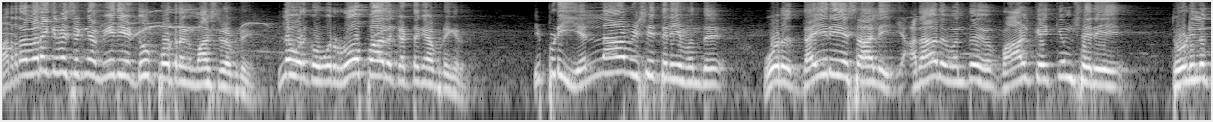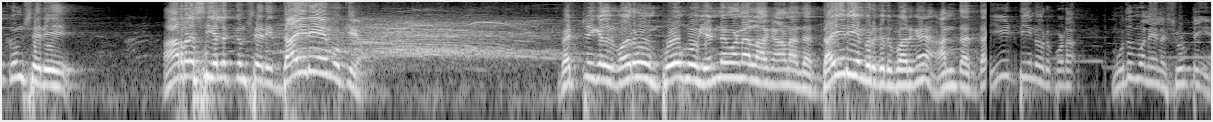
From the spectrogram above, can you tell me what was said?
வர்ற வரைக்கும் வச்சுக்கங்க மீதியை டூப் போட்டுருங்க மாஸ்டர் அப்படி. இல்லை ஒரு ஒரு ரோப்பாவது கட்டுங்க அப்படிங்கிறது. இப்படி எல்லா விஷயத்திலையும் வந்து ஒரு தைரியசாலி அதாவது வந்து வாழ்க்கைக்கும் சரி தொழிலுக்கும் சரி அரசியலுக்கும் சரி தைரியம் முக்கியம். வெற்றிகள் வரும் போகும் என்ன வேணாலும் ஆகும் ஆனால் அந்த தைரியம் இருக்குது பாருங்க அந்த ஈட்டின்னு ஒரு படம் முதுமலையில் ஷூட்டிங்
